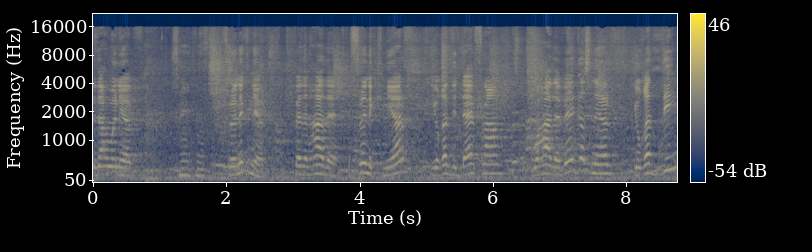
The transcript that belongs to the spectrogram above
إذا هو nerve. phrenic nerve. فاذا هذا phrenic nerve يغذي ال diaphragm وهذا vagus nerve يغذي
